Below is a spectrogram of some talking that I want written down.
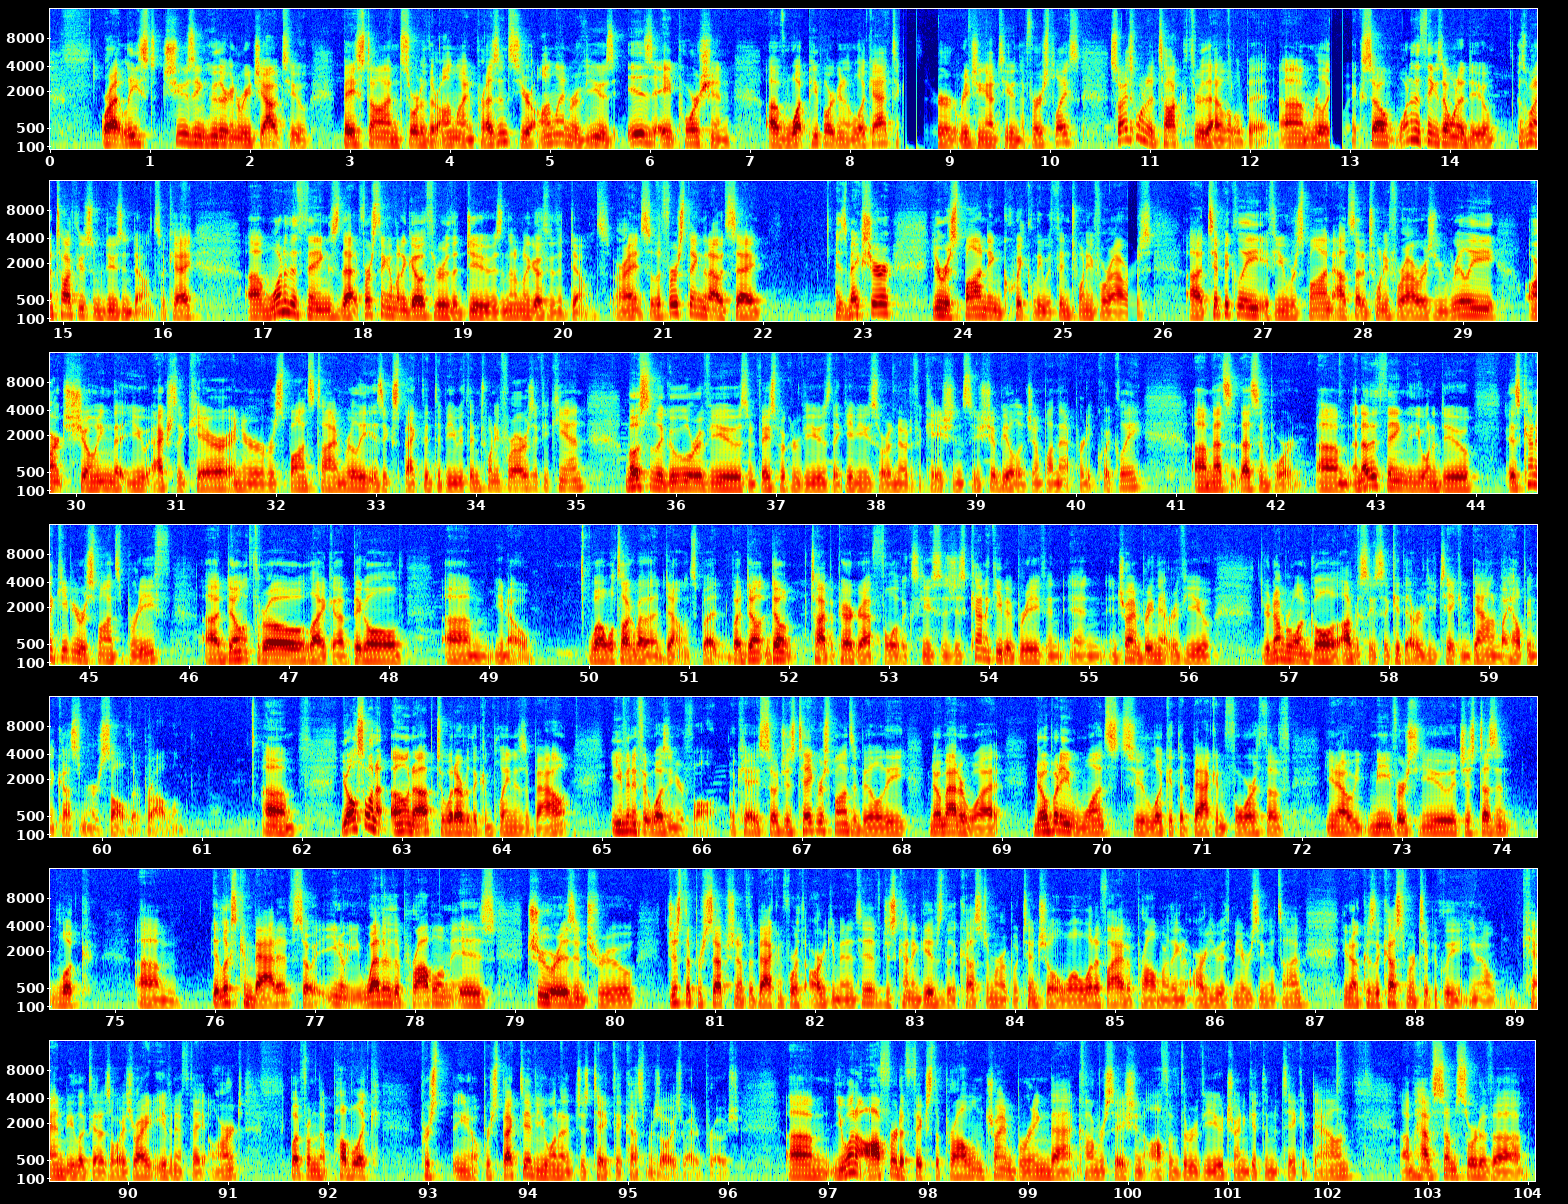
or at least choosing who they're going to reach out to based on sort of their online presence. Your online reviews is a portion of what people are going to look at to consider reaching out to you in the first place. So I just wanted to talk through that a little bit um, really So one of the things I want to do is I want to talk through some do's and don'ts, okay? Um, one of the things that, first thing I'm going to go through the do's and then I'm going to go through the don'ts, all right? So the first thing that I would say is make sure you're responding quickly within 24 hours. Uh, typically, if you respond outside of 24 hours, you really aren't showing that you actually care and your response time really is expected to be within 24 hours if you can. Most of the Google reviews and Facebook reviews, they give you sort of notifications, so you should be able to jump on that pretty quickly. Um, that's, that's important. Um, another thing that you want to do is kind of keep your response brief. Uh, don't throw like a big old, um, you know, well, we'll talk about that in don'ts, but, but don't, don't type a paragraph full of excuses. Just kind of keep it brief and, and, and try and bring that review. Your number one goal, obviously, is to get that review taken down by helping the customer solve their problem. Um, you also want to own up to whatever the complaint is about, even if it wasn't your fault. Okay, so just take responsibility no matter what. Nobody wants to look at the back and forth of, you know, me versus you. It just doesn't look, um, it looks combative. So, you know, whether the problem is true or isn't true, just the perception of the back and forth argumentative just kind of gives the customer a potential, well, what if I have a problem? Are they going to argue with me every single time? You know, because the customer typically, you know, can be looked at as always right, even if they aren't. But from the public you know, perspective, you want to just take the customer's always right approach. Um, you want to offer to fix the problem, try and bring that conversation off of the review, trying to get them to take it down. Um, have some sort of a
